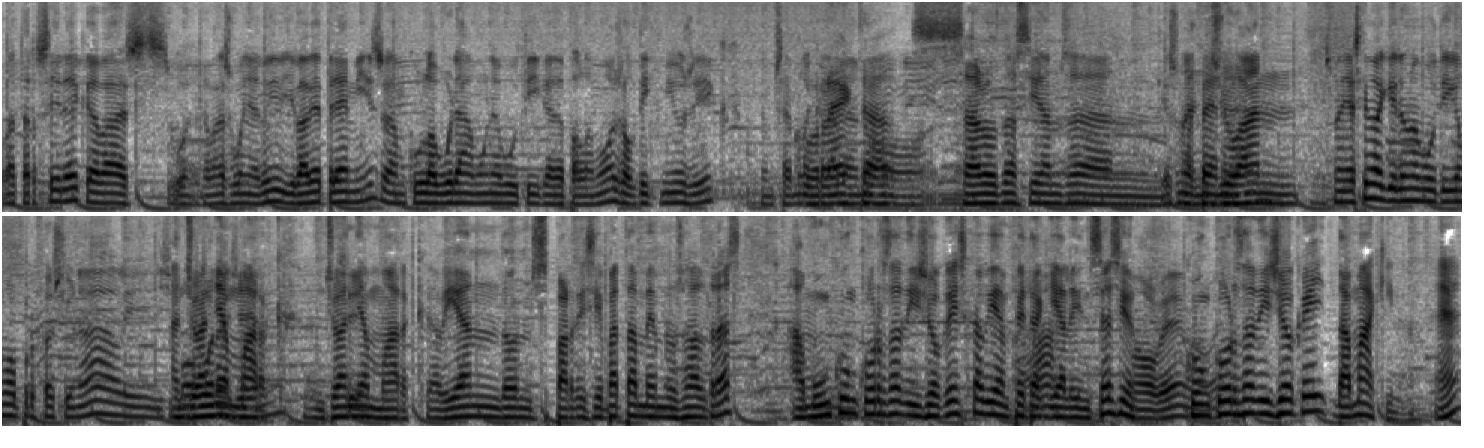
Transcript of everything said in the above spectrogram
la tercera que vas, que vas guanyar tu, hi va haver premis, vam col·laborar amb una botiga de Palamós, el Dick Music, que em sembla Correcte. que ara no... Salutacions en, que és una en pena, Joan... Eh? És una llàstima que era una botiga molt professional i En molt Joan i en Marc, gent. en Joan sí. i en Marc havien doncs, participat també amb nosaltres amb un concurs de disjockeys que havien fet Ah, aquí a l'Incession. concurs de disjockey de màquina, eh?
